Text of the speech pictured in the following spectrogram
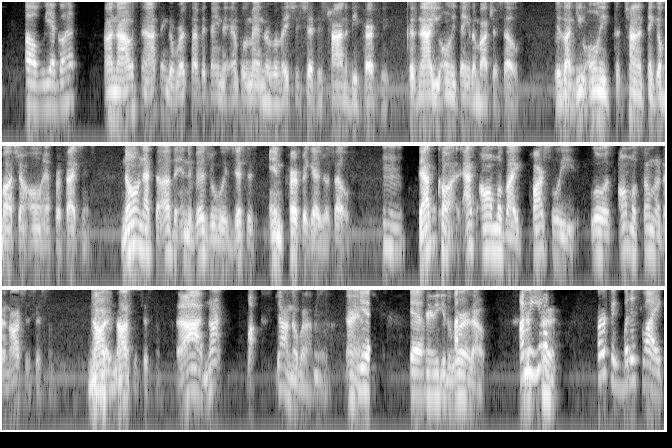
oh yeah go ahead Oh no, I was saying I think the worst type of thing to implement in a relationship is trying to be perfect because now you only thinking about yourself. It's like you only th- trying to think about your own imperfections, knowing that the other individual is just as imperfect as yourself. Mhm. That's called. That's almost like partially. Well, it's almost similar to narcissism. Nar- narcissism. Ah, not. Fuck. Y'all know what I mean. Damn. Yeah, yeah. Can't even get the word out. i mean you don't perfect but it's like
